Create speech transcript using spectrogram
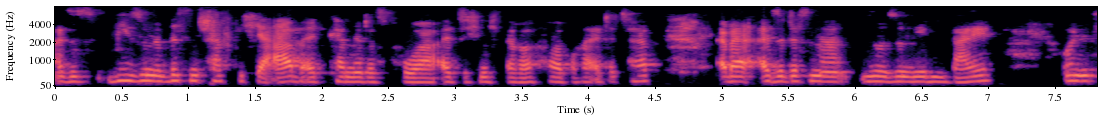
Also es ist wie so eine wissenschaftliche Arbeit kam mir das vor, als ich mich darauf vorbereitet habe. Aber also das mal nur so nebenbei. Und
